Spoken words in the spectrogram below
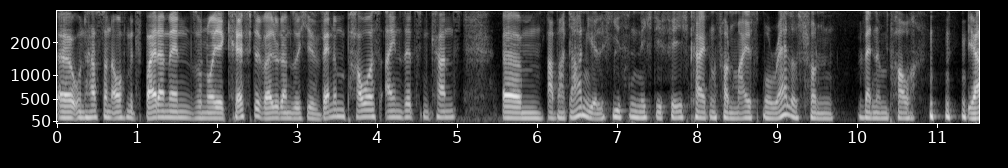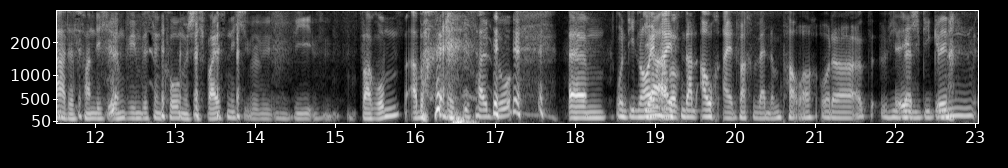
und hast dann auch mit Spider-Man so neue Kräfte, weil du dann solche Venom-Powers einsetzen kannst. Ähm, Aber Daniel, hießen nicht die Fähigkeiten von Miles Morales schon Venom Power. ja, das fand ich irgendwie ein bisschen komisch. Ich weiß nicht, wie, wie warum, aber es ist halt so. Ähm, Und die neuen ja, heißen dann auch einfach Venom Power oder wie werden die genannt?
